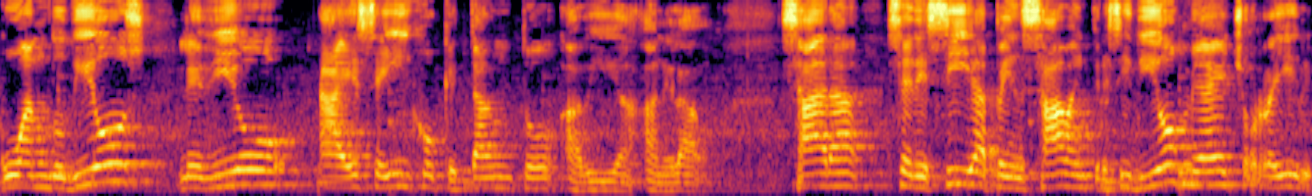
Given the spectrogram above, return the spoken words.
cuando Dios le dio a ese hijo que tanto había anhelado. Sara se decía, pensaba entre sí, Dios me ha hecho reír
